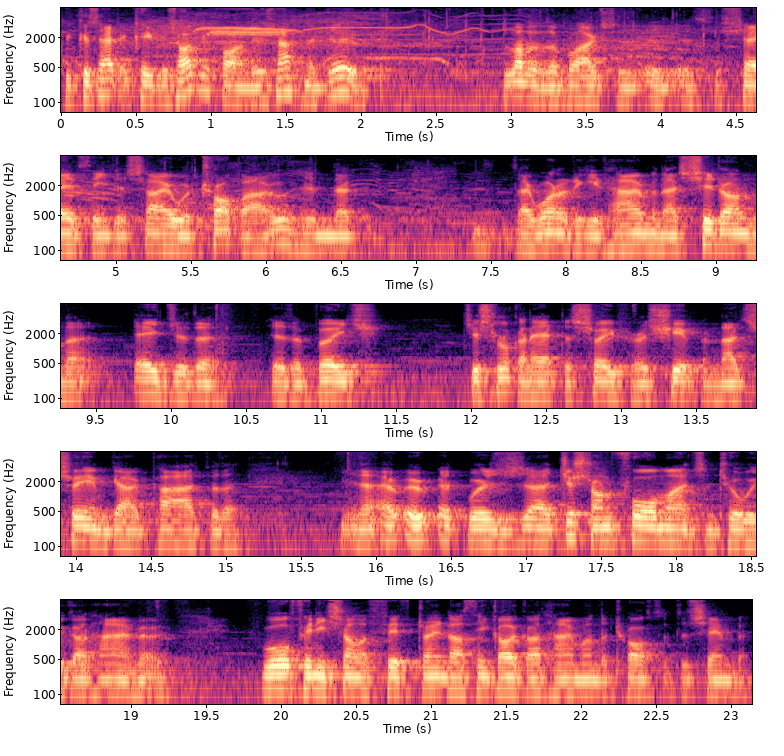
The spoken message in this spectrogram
because they had to keep us occupied, there's nothing to do. A lot of the blokes, it's a sad thing to say, were troppo and that they wanted to get home and they'd sit on the edge of the, of the beach just looking out to sea for a ship and they'd see them go past but you know, it, it was uh, just on four months until we got home. It, war finished on the 15th, I think I got home on the 12th of December.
